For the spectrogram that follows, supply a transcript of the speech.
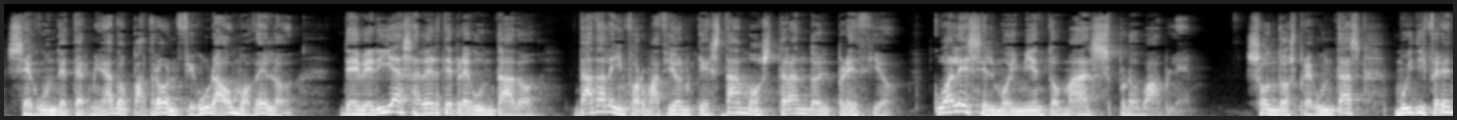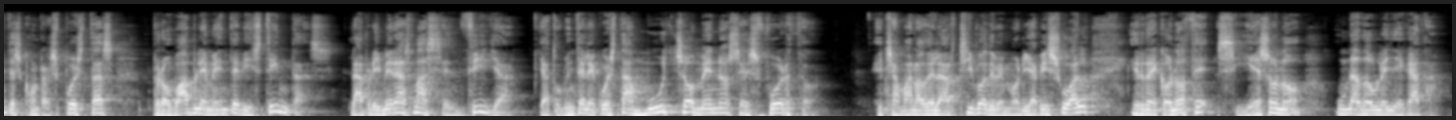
según determinado patrón, figura o modelo, deberías haberte preguntado, dada la información que está mostrando el precio, ¿cuál es el movimiento más probable? Son dos preguntas muy diferentes con respuestas probablemente distintas. La primera es más sencilla y a tu mente le cuesta mucho menos esfuerzo. Echa mano del archivo de memoria visual y reconoce si es o no una doble llegada.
